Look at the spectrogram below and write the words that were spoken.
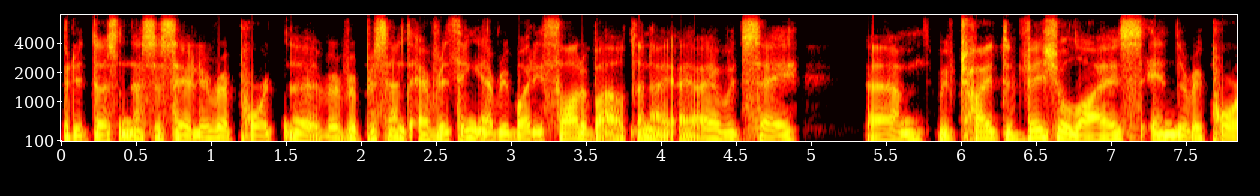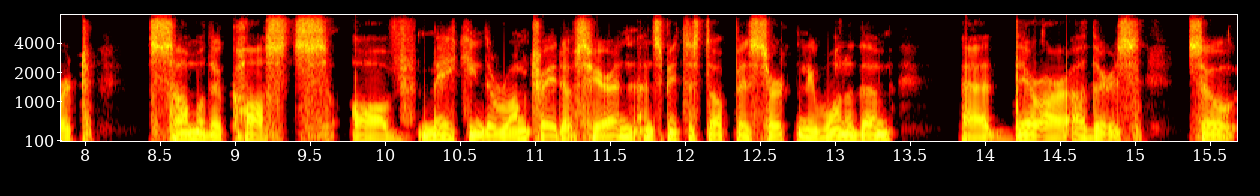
but it doesn't necessarily report uh, represent everything everybody thought about. And I, I would say um, we've tried to visualize in the report some of the costs of making the wrong trade-offs here, and, and Smittestopp is certainly one of them. Uh, there are others. So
